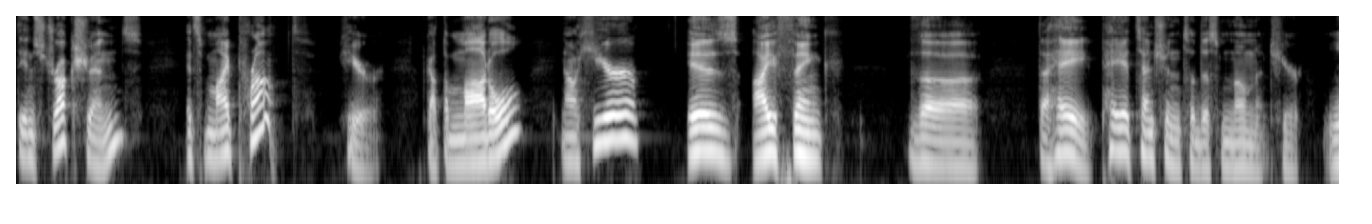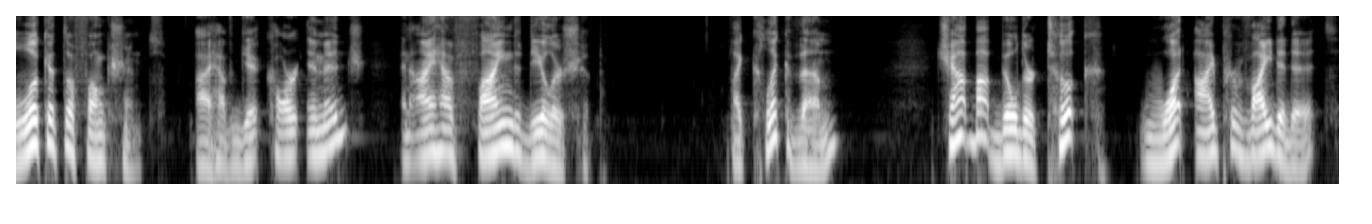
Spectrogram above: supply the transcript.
the instructions, it's my prompt here. I've got the model. Now here is, I think, the, the, hey, pay attention to this moment here. Look at the functions. I have get car image and I have find dealership. If I click them, Chatbot Builder took what I provided it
